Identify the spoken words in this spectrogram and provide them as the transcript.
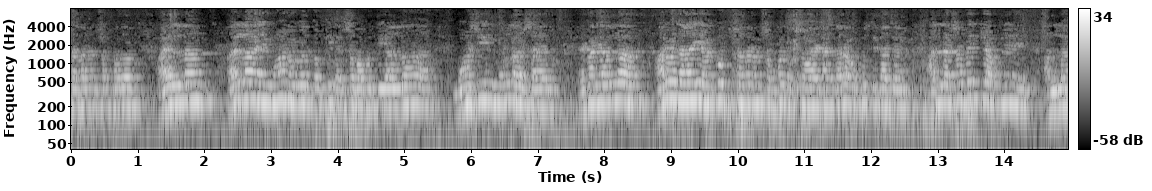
সাধারণ সম্পাদক। আল্লাহ আল্লাহ মহানগর দক্ষিণের সভাপতি, আল্লাহ। মহসিন মোল্লা সাহেব এখানে আল্লাহ আরও যারা খুব সাধারণ সম্পাদক সহ এখানে যারা উপস্থিত আছেন আল্লাহ সবাইকে আপনি আল্লাহ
